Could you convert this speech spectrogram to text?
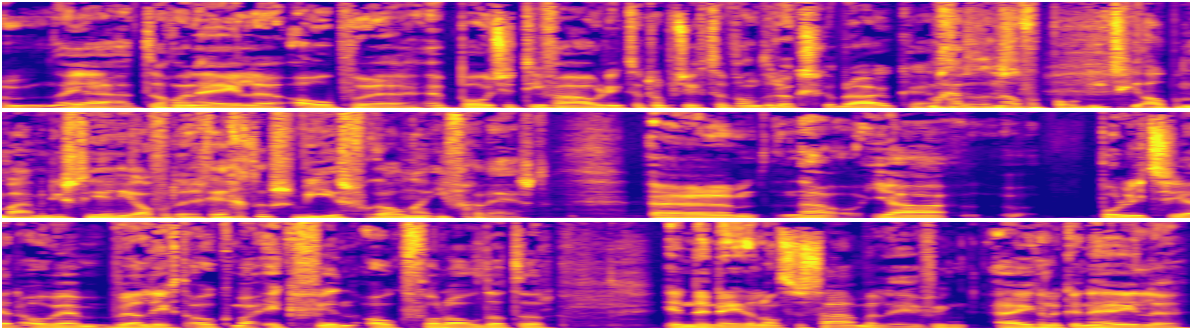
nou ja, toch een hele open en positieve houding ten opzichte van drugsgebruik. Maar gaat het dan over politie, openbaar ministerie, over de rechters? Wie is vooral naïef geweest? Uh, nou ja, politie en OM wellicht ook. Maar ik vind ook vooral dat er in de Nederlandse samenleving eigenlijk een hele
